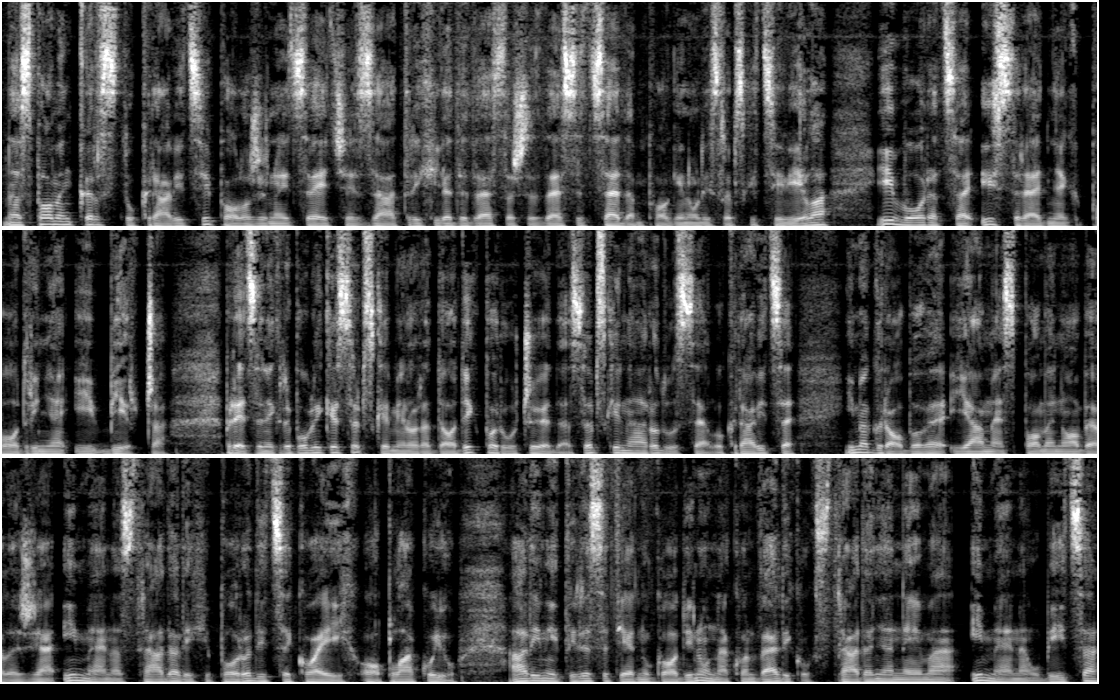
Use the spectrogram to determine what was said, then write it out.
Na spomen krst u Kravici položeno je cveće za 3267 poginulih srpskih civila i boraca iz Srednjeg Podrinja i Birča. Predsednik Republike Srpske Milorad Dodik poručuje da srpski narod u selu Kravice ima grobove, jame, spomen obeležja, imena stradalih i porodice koje ih oplakuju, ali ni 31 godinu nakon velikog stradanja nema imena ubica,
